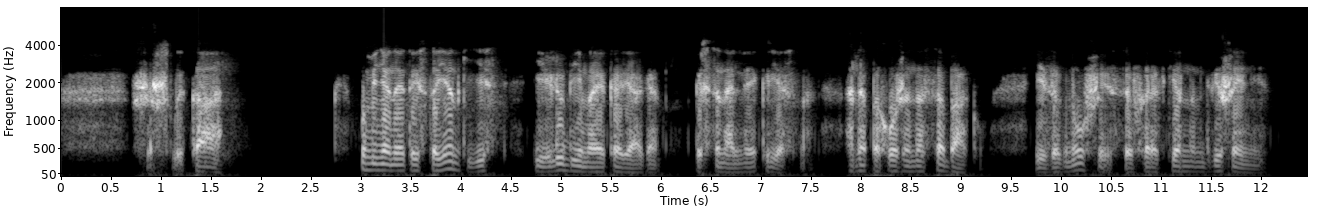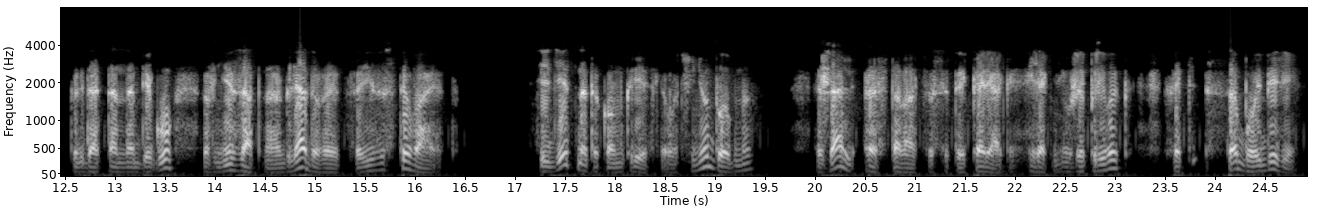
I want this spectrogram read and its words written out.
шашлыка. У меня на этой стоянке есть и любимая коряга — персональное кресло. Она похожа на собаку, изогнувшуюся в характерном движении. Когда та на бегу внезапно оглядывается и застывает. Сидеть на таком кресле очень удобно. Жаль расставаться с этой корягой, я к ней уже привык, хоть с собой бери.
